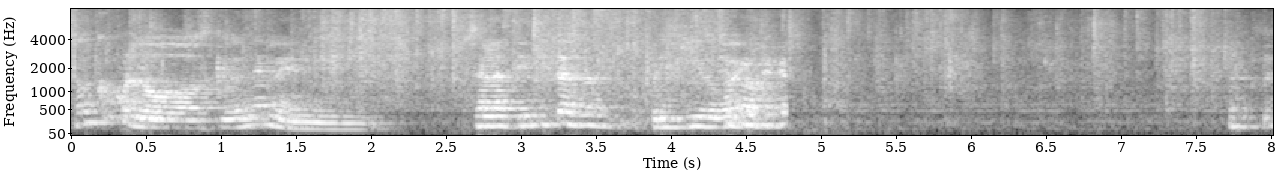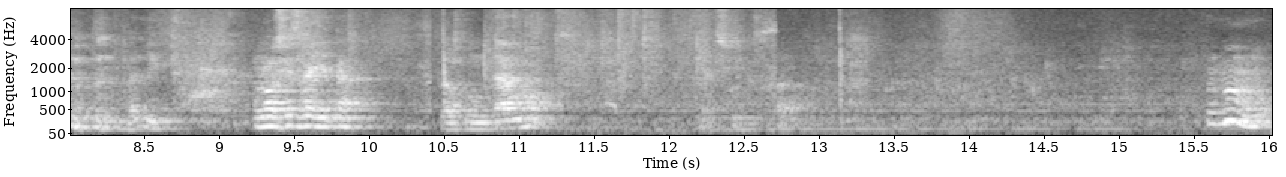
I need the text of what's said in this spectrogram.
son como los que venden en. O sea, en las tienditas esas frikis, Sí, güey. pero ¿qué- No, si es galleta. Lo juntamos. Ujú.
